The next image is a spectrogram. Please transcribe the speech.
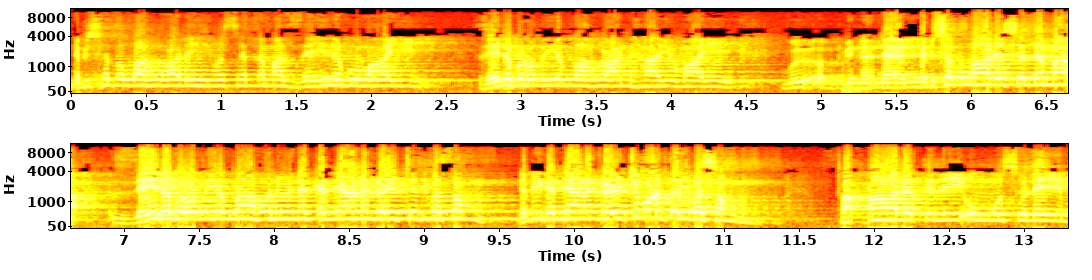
നബി സല്ലല്ലാഹു അലൈഹി വസല്ലമ സൈനബുമായി സൈനബ് റളിയല്ലാഹു അൻഹായുമായി പിന്നെ ന- നബി സല്ലല്ലാഹു അലൈഹി വസല്ലമ സൈനബ് റളിയല്ലാഹു അൻഹുവിനെ കല്യാണം കഴിച്ച ദിവസം നബി കല്യാണം കഴിച്ചു കൊടുത്ത ദിവസം ഫഖാലത്ത് ലി ഉമ്മു സുലൈം.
